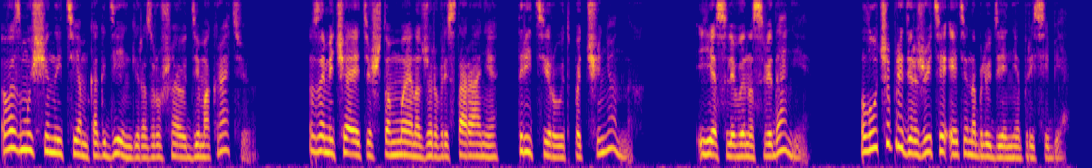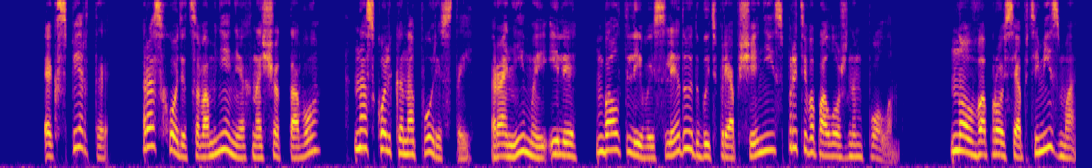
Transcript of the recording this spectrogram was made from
Возмущены тем, как деньги разрушают демократию? Замечаете, что менеджер в ресторане третирует подчиненных? Если вы на свидании, лучше придержите эти наблюдения при себе. Эксперты расходятся во мнениях насчет того, насколько напористой ранимой или болтливой следует быть при общении с противоположным полом. Но в вопросе оптимизма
